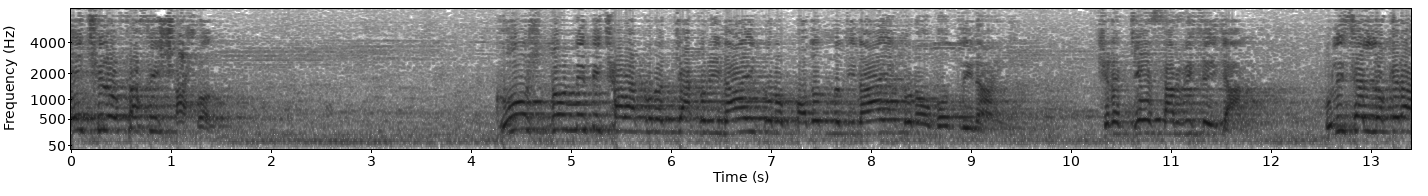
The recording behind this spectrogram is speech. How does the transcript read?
এই ছিল ফ্যাসিস শাসন। দুর্নীতি ছাড়া কোনো চাকরি নাই, কোনো পদোন্নতি নাই, কোনো বদলি নাই। সেটা যে সার্ভিসেই যান পুলিশের লোকেরা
